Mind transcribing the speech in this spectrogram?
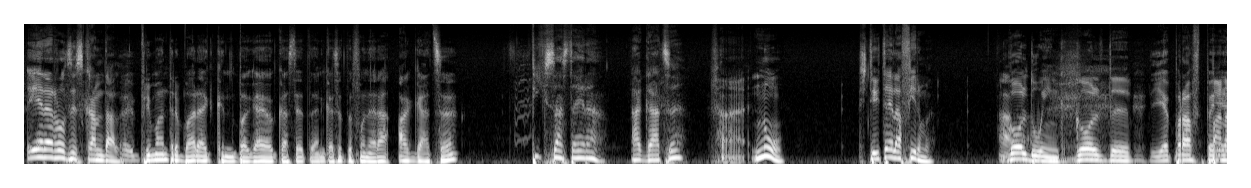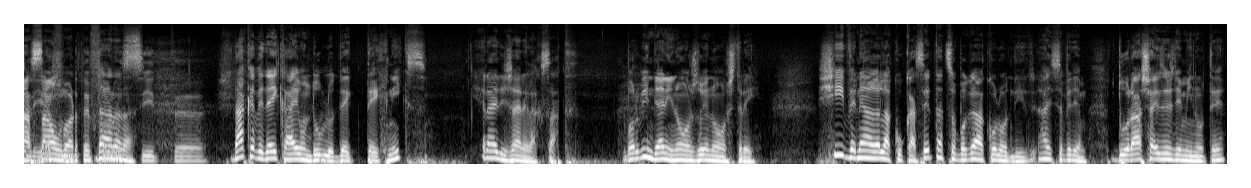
era roz de scandal. Prima întrebare când băgai o casetă în casetofon era agață. Fix asta era. Agață? Ha, nu. Și te uitai la firmă. Ah. Goldwing, Gold... uh, E praf pe el, e Panasound. foarte Da, da, da. folosit. uh, Dacă vedeai că ai un dublu de Technics, erai deja relaxat. Vorbim de anii 92-93. Și venea ăla cu caseta, ți-o băga acolo, din- hai să vedem. Dura 60 de minute,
